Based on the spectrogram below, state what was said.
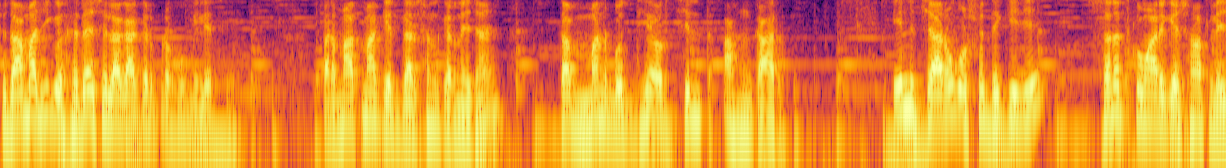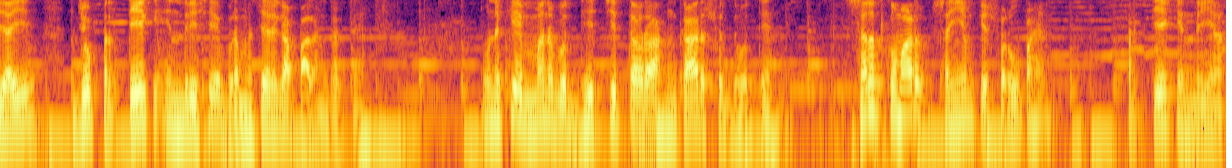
सुदामा जी को हृदय से लगाकर प्रभु मिले थे। परमात्मा के दर्शन करने जाएँ, तब मन, बुद्धि और चिंत अहंकार। इन चारों को शुद्ध कीजिए। सनत कुमार के साथ ले जाइए। जो प्रत्येक इंद्रिय से ब्रह्मचर्य का पालन करते हैं। उनके मन बुद्धि, चित्त और अहंकार शुद्ध होते हैं। सनत कुमार संयम के स्वरूप हैं। प्रत्येक इंद्रियाँ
